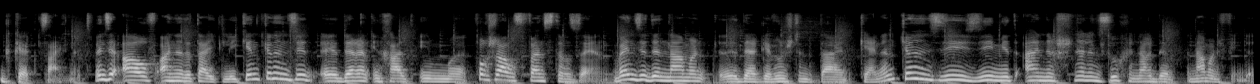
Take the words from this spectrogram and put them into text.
gekennzeichnet. Wenn Sie auf eine Datei klicken, können Sie äh, deren Inhalt im äh, Vorschausfenster sehen. Wenn Sie den Namen äh, der gewünschten Dateien kennen, können Sie sie mit einer schnellen Suche nach dem Namen finden.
